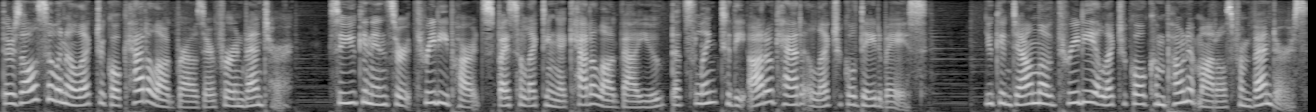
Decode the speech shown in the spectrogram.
There's also an electrical catalog browser for Inventor, so you can insert 3D parts by selecting a catalog value that's linked to the AutoCAD electrical database. You can download 3D electrical component models from vendors,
